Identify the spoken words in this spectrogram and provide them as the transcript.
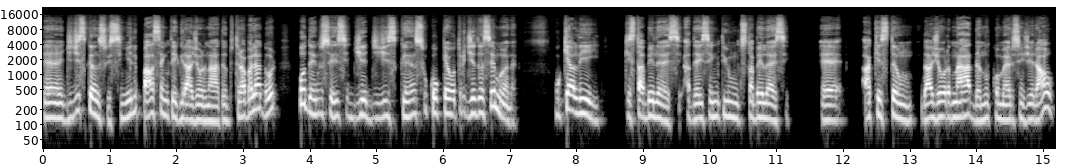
é, de descanso, e sim ele passa a integrar a jornada do trabalhador podendo ser esse dia de descanso qualquer outro dia da semana. O que a lei que estabelece, a 1001 que estabelece é, a questão da jornada no comércio em geral,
